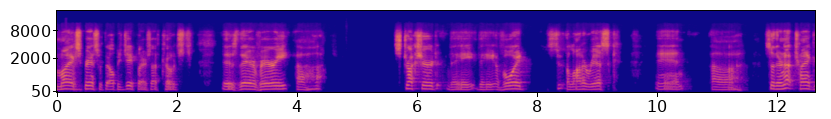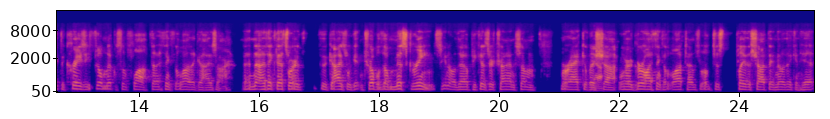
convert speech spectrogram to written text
my experience with the LPGA players I've coached is they're very uh, structured. They they avoid a lot of risk, and uh, so they're not trying to get the crazy Phil Mickelson flop that I think a lot of the guys are. And I think that's where the guys will get in trouble. They'll miss greens, you know, they'll because they're trying some miraculous Yeah. shot. Where a girl, I think a lot of times will just play the shot they know they can hit.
